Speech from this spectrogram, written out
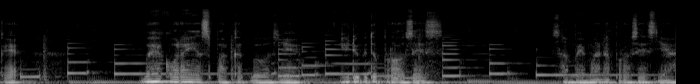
Kayak banyak orang yang sepakat bahwasanya hidup itu proses sampai mana prosesnya.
